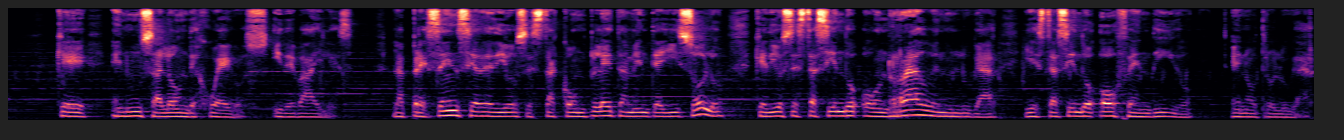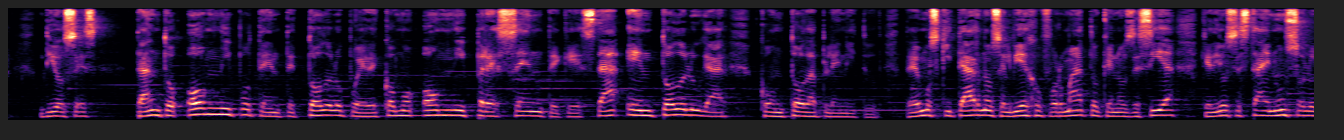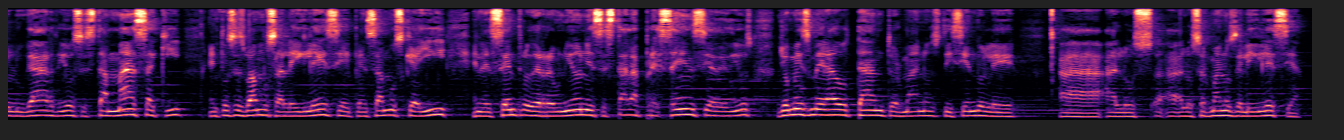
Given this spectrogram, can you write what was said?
que en un salón de juegos y de bailes. La presencia de Dios está completamente allí, solo que Dios está siendo honrado en un lugar y está siendo ofendido en otro lugar. Dios es tanto omnipotente, todo lo puede, como omnipresente, que está en todo lugar con toda plenitud. Debemos quitarnos el viejo formato que nos decía que Dios está en un solo lugar, Dios está más aquí, entonces vamos a la iglesia y pensamos que ahí en el centro de reuniones está la presencia de Dios. Yo me he esmerado tanto, hermanos, diciéndole a, a los hermanos de la iglesia,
